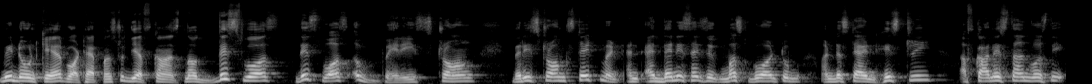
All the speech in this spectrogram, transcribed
We don't care what happens to the Afghans. Now this was this was a very strong, very strong statement. And, and then he says you must go on to understand history. Afghanistan was the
